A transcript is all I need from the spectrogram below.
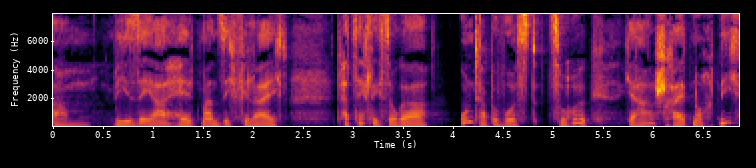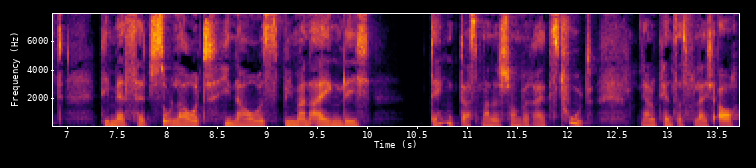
ähm, wie sehr hält man sich vielleicht tatsächlich sogar unterbewusst zurück? Ja, schreit noch nicht die Message so laut hinaus, wie man eigentlich denkt, dass man es schon bereits tut. Ja, du kennst das vielleicht auch.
